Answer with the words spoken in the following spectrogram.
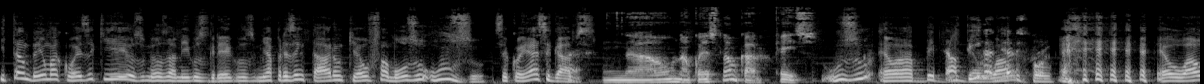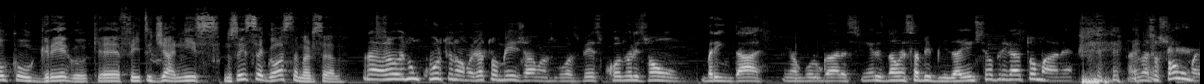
E também uma coisa que os meus amigos gregos me apresentaram, que é o famoso uso. Você conhece, Gabs? Não, não conheço não, cara. Que é isso? Uso é uma bebida, é o álcool. é o álcool grego, que é feito de anis. Não sei se você gosta, Marcelo. Não, eu não curto não, mas já tomei já umas duas vezes. Quando eles vão brindar em algum lugar assim, eles dão essa bebida. Aí a gente é obrigado a tomar, né? Aí, mas é só uma.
